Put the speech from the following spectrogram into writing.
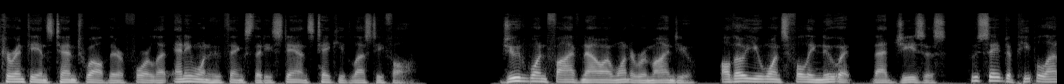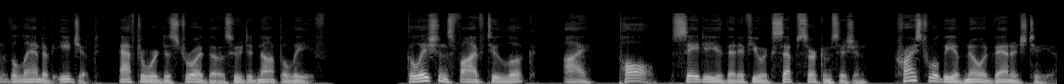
Corinthians 10:12 Therefore let anyone who thinks that he stands take heed lest he fall. Jude 1:5 Now I want to remind you, although you once fully knew it, that Jesus, who saved a people out of the land of Egypt, afterward destroyed those who did not believe. Galatians 5:2 Look, I, Paul, say to you that if you accept circumcision, Christ will be of no advantage to you.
